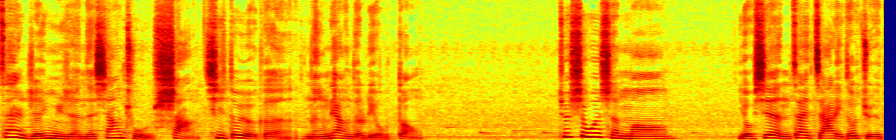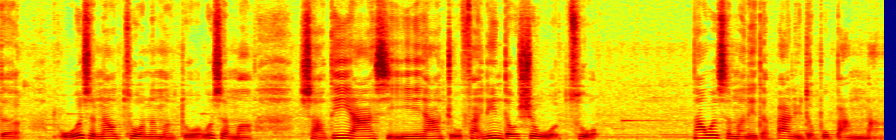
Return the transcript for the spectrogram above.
在人与人的相处上，其实都有个能量的流动。就是为什么有些人在家里都觉得，我为什么要做那么多？为什么扫地呀、洗衣呀、煮饭一定都是我做？那为什么你的伴侣都不帮忙？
